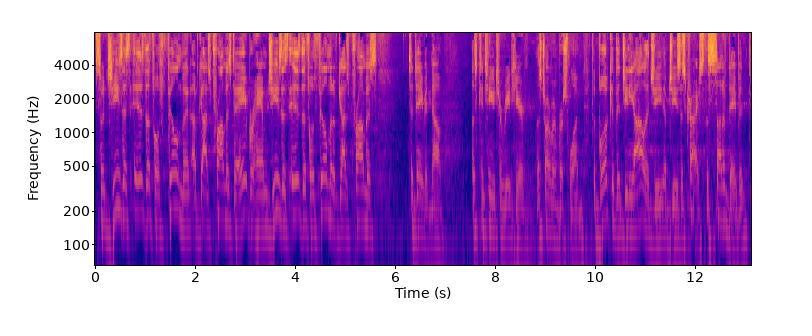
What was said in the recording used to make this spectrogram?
So Jesus is the fulfillment of God's promise to Abraham. Jesus is the fulfillment of God's promise to David. Now, let's continue to read here. Let's start in verse 1. The book of the genealogy of Jesus Christ, the son of David,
